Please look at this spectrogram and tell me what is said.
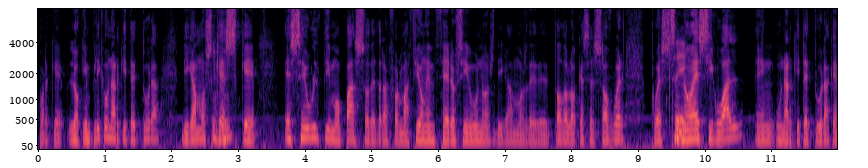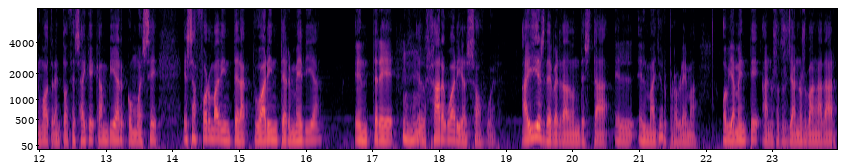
porque lo que implica una arquitectura, digamos que es que ese último paso de transformación en ceros y unos, digamos, de, todo lo que es el software, pues no es igual en una arquitectura que en otra. Entonces hay que cambiar como ese, esa forma de interactuar intermedia entre el hardware y el software. Ahí es de verdad donde está el, el mayor problema obviamente a nosotros ya nos van a dar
